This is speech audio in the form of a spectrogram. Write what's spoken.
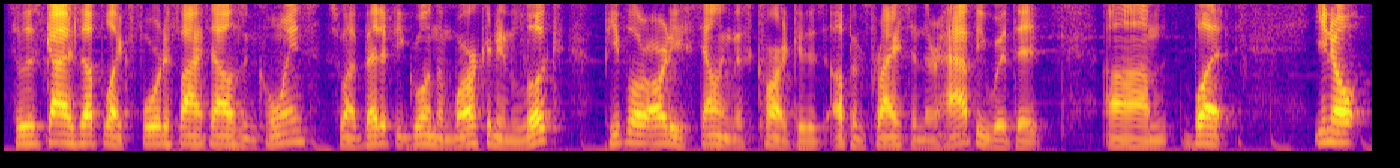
So this guy's up like four to 5,000 coins. So I bet if you go on the market and look, people are already selling this card because it's up in price and they're happy with it. Um, but you know,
